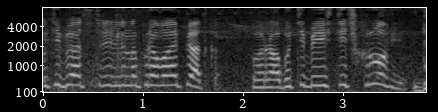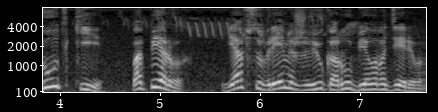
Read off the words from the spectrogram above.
у тебя отстрелена правая пятка. Пора бы тебе истечь кровью. Дудки! Во-первых, я все время жую кору белого дерева.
